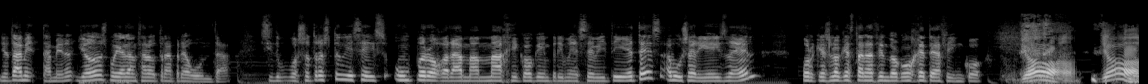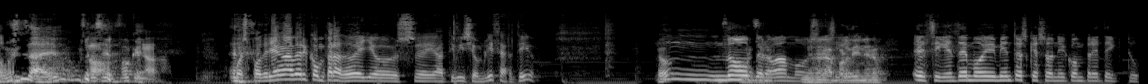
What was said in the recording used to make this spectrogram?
Yo también, también, yo os voy a lanzar otra pregunta. Si vosotros tuvieseis un programa mágico que imprimiese billetes, ¿abusaríais de él? Porque es lo que están haciendo con GTA V. Yo, Me yo. gusta, ¿eh? Me gusta ese enfoque. no. Pues podrían haber comprado ellos eh, Activision Blizzard, tío. ¿No? Mm, no, No pero vamos. No será por dinero. El siguiente movimiento es que Sony compre Take Two.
